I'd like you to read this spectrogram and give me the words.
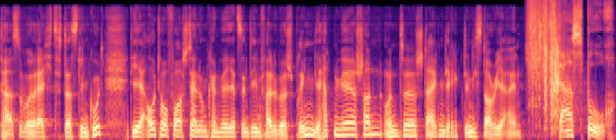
Da hast du wohl recht, das klingt gut. Die Autorvorstellung können wir jetzt in dem Fall überspringen, die hatten wir ja schon und äh, steigen direkt in die Story ein. Das Buch.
